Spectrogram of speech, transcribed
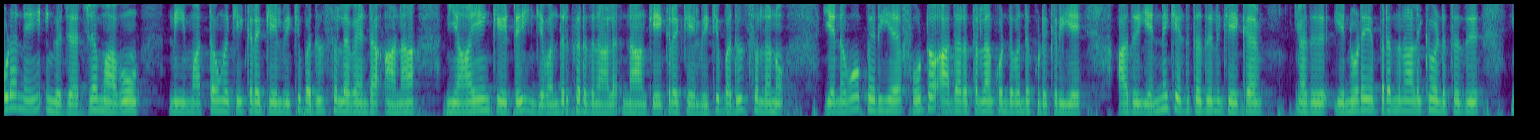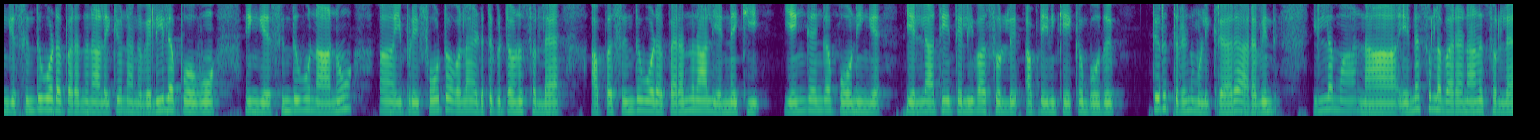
உடனே இங்கே ஜர்ஜமாவும் நீ மற்றவங்க கேட்குற கேள்விக்கு பதில் சொல்ல வேண்டாம். ஆனால் நியாயம் கேட்டு இங்கே வந்திருக்கிறதுனால நான் கேட்குற கேள்விக்கு பதில் சொல்லணும். என்னவோ பெரிய ஃபோட்டோ ஆதாரத்தெல்லாம் கொண்டு வந்து கொடுக்குறியே. அது என்னைக்கு எடுத்ததுன்னு கேட்க அது என்னுடைய பிறந்த நாளைக்கும் எடுத்தது. இங்கே சிந்துவோட பிறந்த நாளைக்கும் நாங்கள் வெளியில் போவோம். இங்கே சிந்துவும் நானும் இப்படி ஃபோட்டோவெல்லாம் எடுத்துக்கிட்டோன்னு சொல்ல அப்போ சிந்துவோட பிறந்தநாள் என்னைக்கு? எங்கெங்கே போனீங்க? எல்லாத்தையும் தெளிவாக சொல்லு அப்படின்னு கேட்கும்போது திரு திருன்னு முழிக்கிறாரு அரவிந்த். இல்லைம்மா நான் என்ன சொல்ல வரேனான்னு சொல்ல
